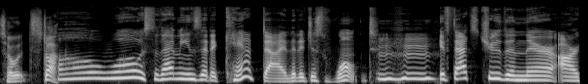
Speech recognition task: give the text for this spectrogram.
So it's stuck. Oh, whoa. So that means that it can't die, that it just won't. Mm-hmm. If that's true, then there are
